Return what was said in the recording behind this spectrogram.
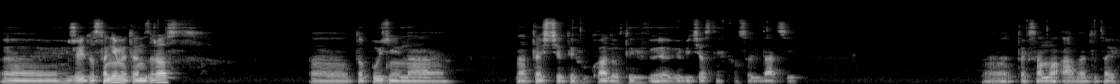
E, Jeżeli dostaniemy ten wzrost, e, to później na, na teście tych układów, tych wy- wybicia z tych konsolidacji. e, Tak samo AWE tutaj.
